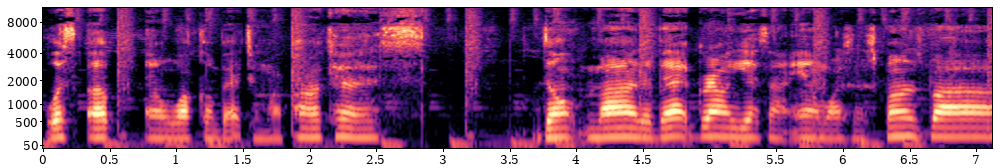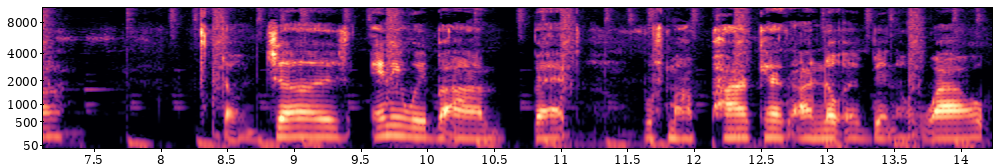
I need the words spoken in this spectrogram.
What's up, and welcome back to my podcast. Don't mind the background. Yes, I am watching SpongeBob. Don't judge. Anyway, but I'm back with my podcast. I know it's been a while.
